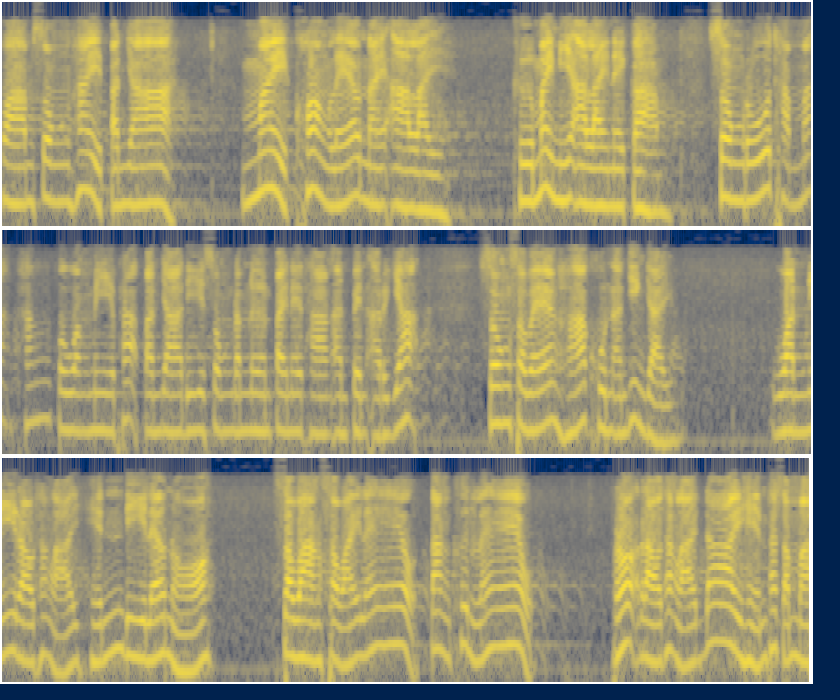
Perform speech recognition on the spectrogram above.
ความทรงให้ปัญญา ไม่คล้องแล้วในอาลัย คือไม่มีอาลัยในกาม ทรงรู้ธรรมะทั้งปวงมีพระปัญญาดีทรงดำเนินไปในทางอันเป็นอริยะ ทรงสแสวงหาคุณอันยิ่งใหญ่ วันนี้เราทั้งหลายเห็นดีแล้วหนอ สว่างสวัยแล้วตั้งขึ้นแล้วเพราะเราทั้งหลายได้เห็นพระสัมมา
